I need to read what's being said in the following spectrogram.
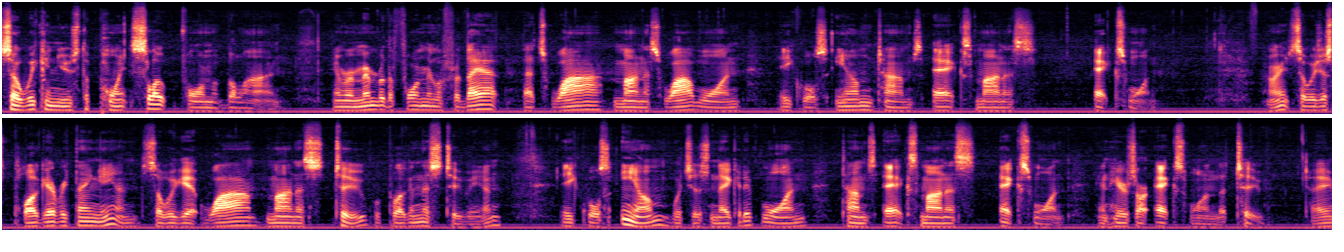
So we can use the point slope form of the line. And remember the formula for that? That's y minus y1 equals m times x minus x1. Alright, so we just plug everything in. So we get y minus 2, we're plugging this 2 in, equals m, which is negative 1, times x minus x1. And here's our x1, the 2. Okay,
